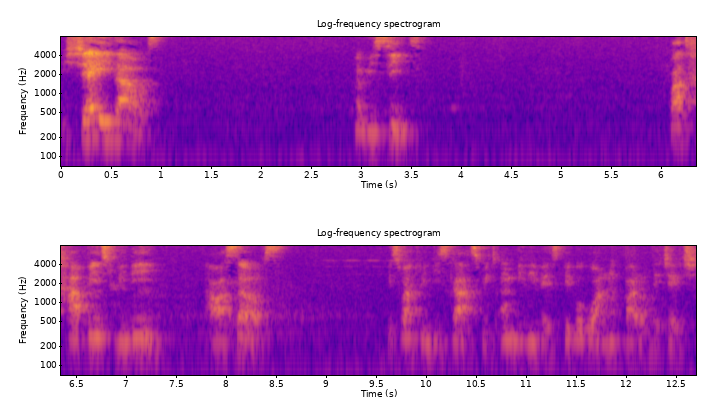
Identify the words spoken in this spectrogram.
We share it out. And we see it. What happens within ourselves is what we discuss with unbelievers, people who are not part of the church.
